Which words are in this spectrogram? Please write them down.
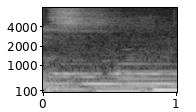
hands,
